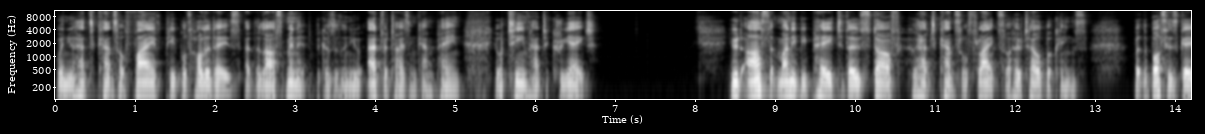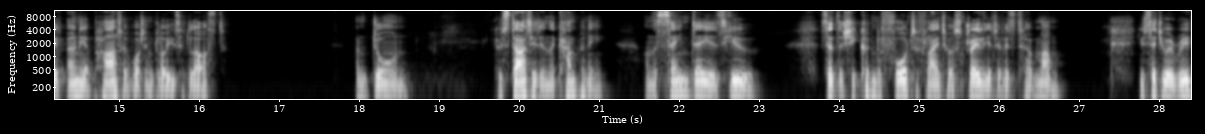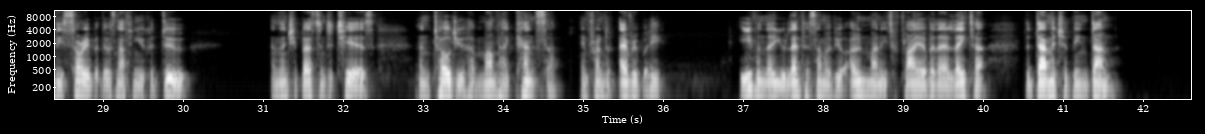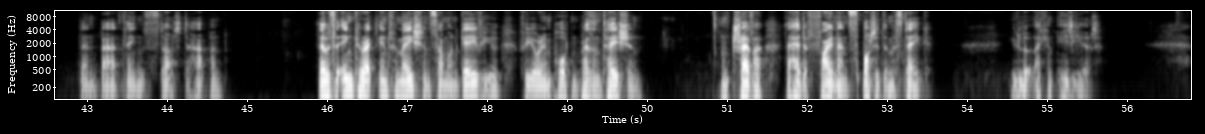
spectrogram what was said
when you had to cancel five people's holidays at the last minute because of the new advertising campaign your team had to create. You had asked that money be paid to those staff who had to cancel flights or hotel bookings, but the bosses gave only a part of what employees had lost. And Dawn, who started in the company on the same day as you, said that she couldn't afford to fly to Australia to visit her mum. You said you were really sorry, but there was nothing you could do. And then she burst into tears and told you her mum had cancer in front of everybody. Even though you lent her some of your own money to fly over there later, the damage had been done. Then bad things started to happen. There was the incorrect information someone gave you for your important presentation. And Trevor, the head of finance, spotted the mistake. You look like an idiot.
